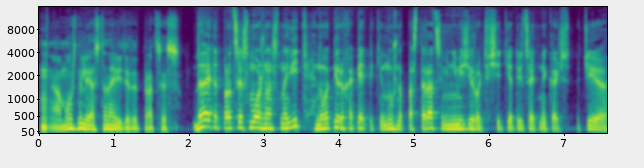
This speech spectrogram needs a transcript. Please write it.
А можно ли остановить этот процесс? Да, этот процесс можно остановить, но, во-первых, опять-таки нужно постараться минимизировать все те отрицательные качества, те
